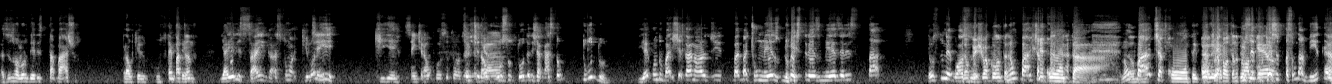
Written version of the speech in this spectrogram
Às vezes o valor deles está baixo para o que o custo que Tá eles têm. empatando. E aí eles saem e gastam aquilo Sim. ali. Que Sem tirar o custo todo. sem tirar que o a- custo todo, eles já gastam tudo. E aí, quando vai chegar na hora de. Vai bater um mês, dois, três meses, eles tá. Então, se o negócio Não fechou a conta, né? não bate a conta. Não, Não bate a conta. Em Tá qualquer, faltando para um isso em aluguel. qualquer situação da vida. Eu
